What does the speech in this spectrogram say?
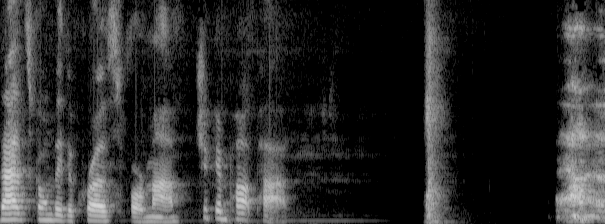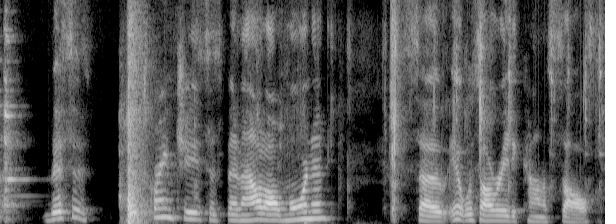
That's going to be the crust for my chicken pot pie. This is this cream cheese has been out all morning, so it was already kind of soft.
